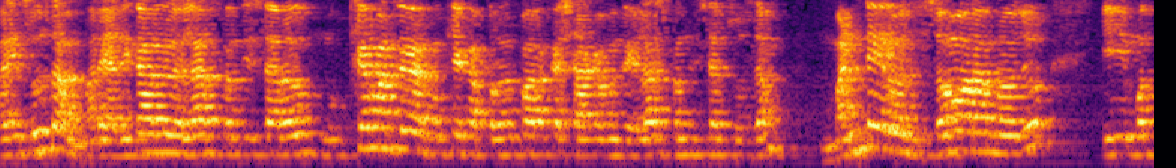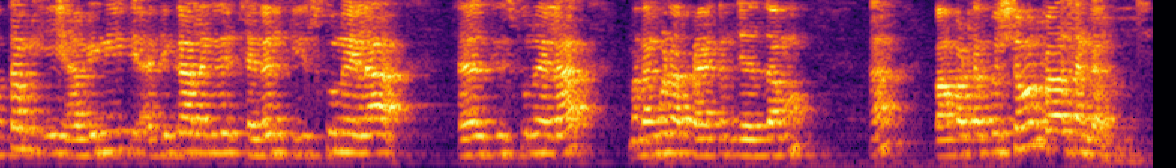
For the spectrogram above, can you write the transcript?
మరి చూసాం మరి అధికారులు ఎలా స్పందిస్తారు? ముఖ్యమంత్రి గారు ముఖ్యంగా పురపాలక శాఖ మంత్రి ఎలా స్పందిస్తారు చూద్దాం. మండే రోజు సోమవారం రోజు ఈ మొత్తం ఈ అవినీతి అధికారుల మీద చర్యలు తీసుకునేలా చర్యలు తీసుకునేలా మనం కూడా ప్రయత్నం చేద్దాము. బాపట్ల పుష్పం ప్రాసంగాల గురించి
